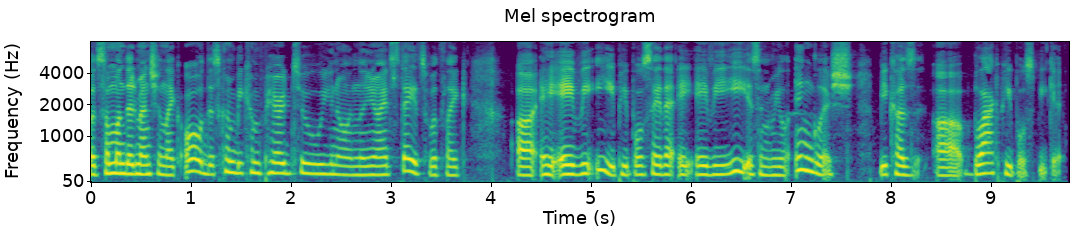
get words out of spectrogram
but someone did mention like, oh, this can be compared to you know in the United States with like uh, AAVE. People say that AAVE isn't real English because uh, black people speak it.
